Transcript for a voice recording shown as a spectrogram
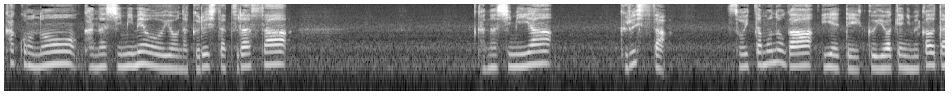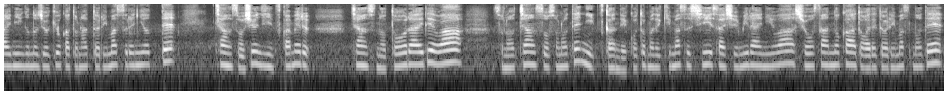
過去の悲しみ目を追うような苦しさ辛さ悲しみや苦しさそういったものが癒えていく夜明けに向かうタイミングの状況下となっております。それによってチャンスを瞬時につかめるチャンスの到来ではそのチャンスをその手に掴んでいくこともできますし最終未来には賞賛のカードが出ておりますので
